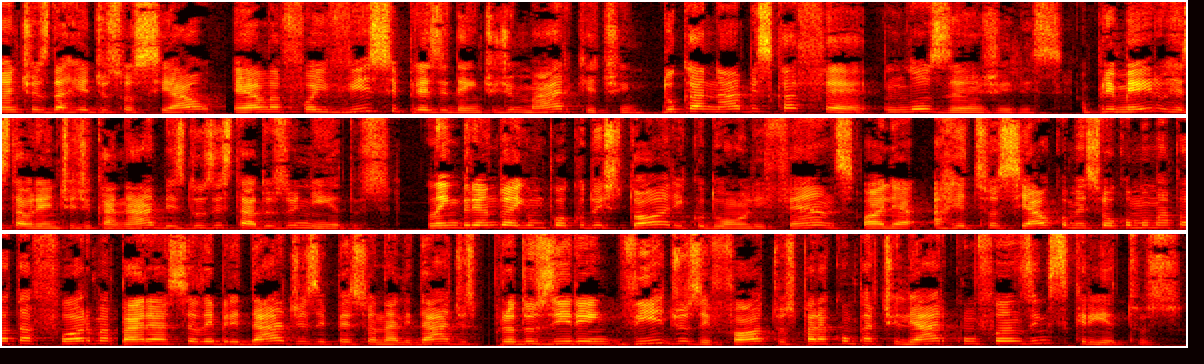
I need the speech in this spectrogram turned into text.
Antes da rede social, ela foi vice-presidente de marketing do Cannabis Café, em Los Angeles, o primeiro restaurante de cannabis dos Estados Unidos. Lembrando aí um pouco do histórico do OnlyFans, olha, a rede social começou como uma plataforma para celebridades e personalidades produzirem vídeos e fotos para compartilhar com fãs inscritos.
